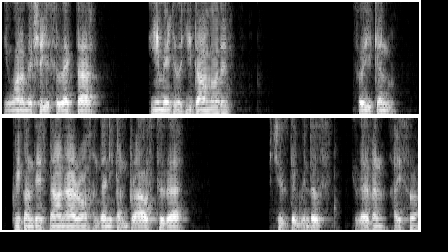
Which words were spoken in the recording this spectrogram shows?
You want to make sure you select that image that you downloaded. So you can click on this down arrow and then you can browse to that which is the Windows 11 ISO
